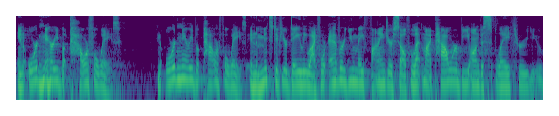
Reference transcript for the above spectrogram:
in ordinary but powerful ways. In ordinary but powerful ways, in the midst of your daily life, wherever you may find yourself, let my power be on display through you.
